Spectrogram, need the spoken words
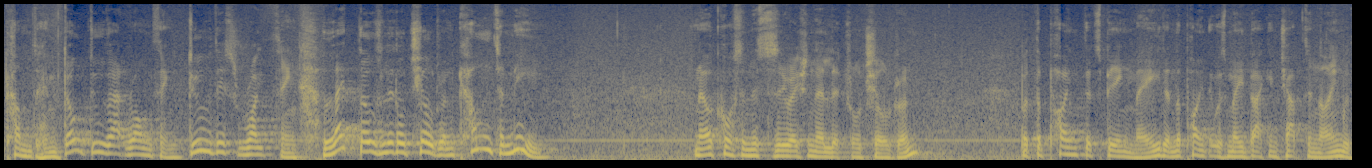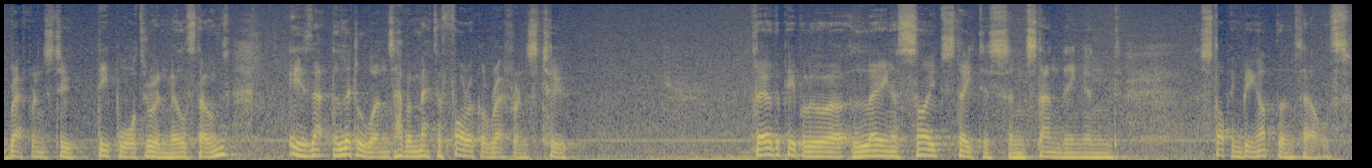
come to him. Don't do that wrong thing. Do this right thing. Let those little children come to me. Now, of course, in this situation, they're literal children. But the point that's being made, and the point that was made back in chapter 9 with reference to deep water and millstones, is that the little ones have a metaphorical reference too. They're the people who are laying aside status and standing and stopping being up themselves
